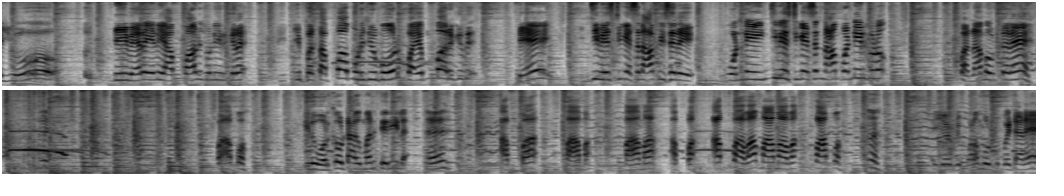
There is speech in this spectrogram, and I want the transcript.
ஐயோ நீ வேற என்னை அப்பான்னு சொல்லி இருக்கிற இப்ப தப்பா முடிஞ்சிருமோன்னு பயமா இருக்குது. டேய் இன்வெஸ்டிகேஷன் ஆபீசரு. உன்னை இன்வெஸ்டிகேஷன் நான் பண்ணியிருக்கணும். பண்ணாம விட்டனே. பாப்போம். இது ஒர்க் அவுட் ஆகுமான்னு தெரியல. அப்பா மாமா மாமா அப்பா அப்பாவா மாமாவா பாப்போம். ஐயோ இப்படி புலம்பு விட்டு போயிட்டானே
